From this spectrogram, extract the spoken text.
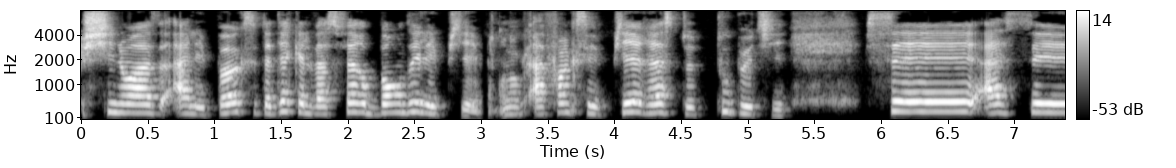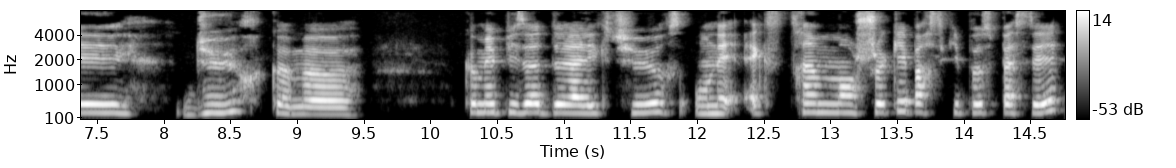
chinoises à l'époque, c'est-à-dire qu'elle va se faire bander les pieds, donc afin que ses pieds restent tout petits. C'est assez dur comme euh, comme épisode de la lecture. On est extrêmement choqué par ce qui peut se passer.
